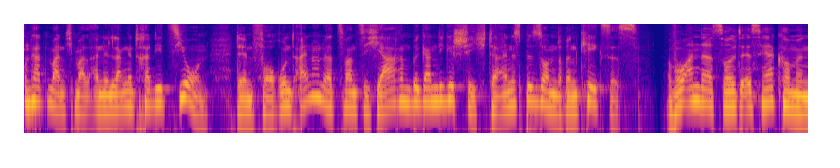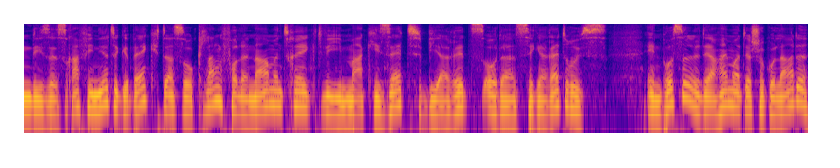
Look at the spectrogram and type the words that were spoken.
und hat manchmal eine lange Tradition. Denn vor rund 120 Jahren begann die Geschichte eines besonderen Kekses. Woanders sollte es herkommen, dieses raffinierte Gebäck, das so klangvolle Namen trägt wie Marquisette, Biarritz oder Cigarette Russe. In Brüssel, der Heimat der Schokolade,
